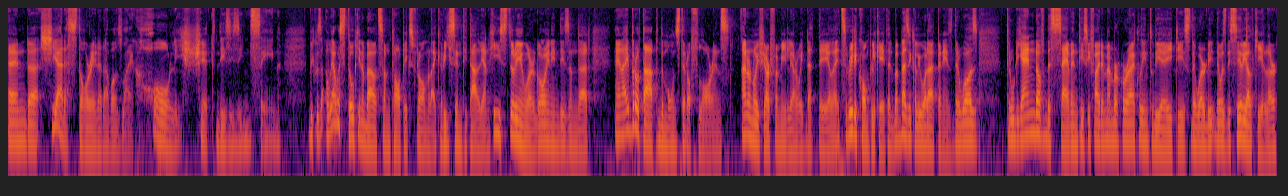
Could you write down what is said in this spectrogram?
And uh, she had a story that I was like, holy shit, this is insane. Because I was talking about some topics from like recent Italian history, and we're going in this and that. And I brought up the monster of Florence. I don't know if you're familiar with that tale. It's really complicated, but basically, what happened is there was through the end of the 70s, if I remember correctly, into the 80s, there were the, there was the serial killer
